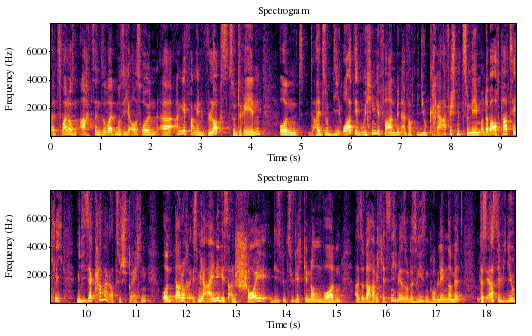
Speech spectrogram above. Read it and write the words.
äh, 2018, soweit muss ich ausholen, äh, angefangen Vlogs zu drehen und halt so die Orte, wo ich hingefahren bin, einfach videografisch mitzunehmen und aber auch tatsächlich mit dieser Kamera zu sprechen. Und dadurch ist mir einiges an Scheu diesbezüglich genommen worden. Also da habe ich jetzt nicht mehr so das Riesenproblem damit. Das erste Video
